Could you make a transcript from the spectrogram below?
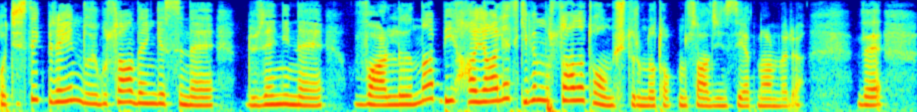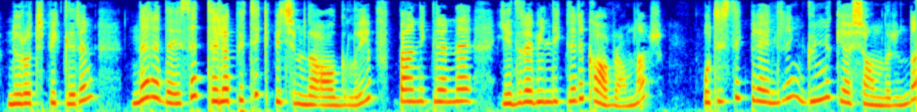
Otistik bireyin duygusal dengesine, düzenine, varlığına bir hayalet gibi musallat olmuş durumda toplumsal cinsiyet normları. Ve nörotipiklerin neredeyse telepatik biçimde algılayıp benliklerine yedirebildikleri kavramlar otistik bireylerin günlük yaşamlarında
